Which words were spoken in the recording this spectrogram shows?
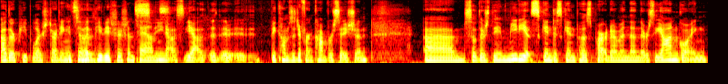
other people are starting it's to. in the pediatrician's hands. You know, yeah, it, it becomes a different conversation. Um, so there's the immediate skin to skin postpartum, and then there's the ongoing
